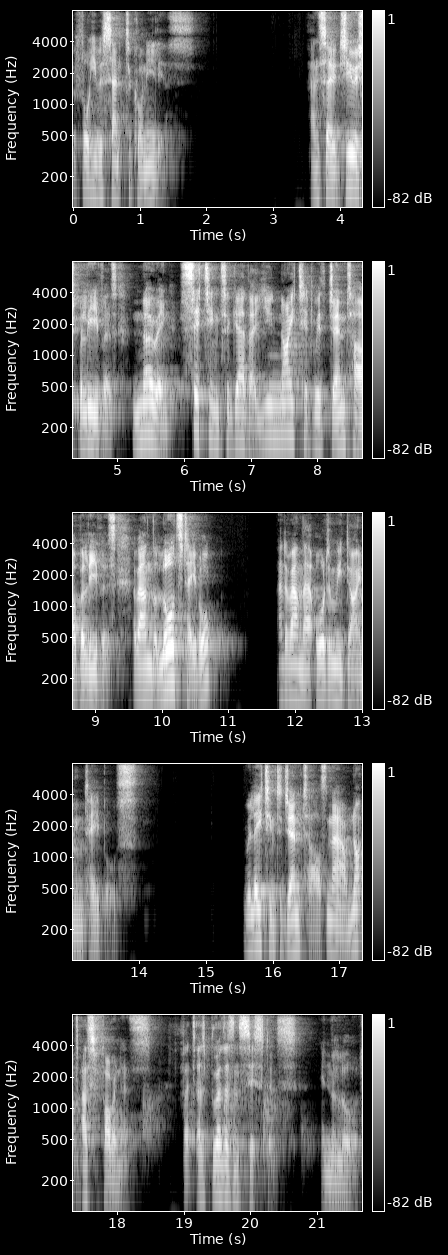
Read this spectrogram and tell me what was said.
before he was sent to Cornelius. And so, Jewish believers, knowing, sitting together, united with Gentile believers around the Lord's table and around their ordinary dining tables, relating to Gentiles now, not as foreigners, but as brothers and sisters in the Lord.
